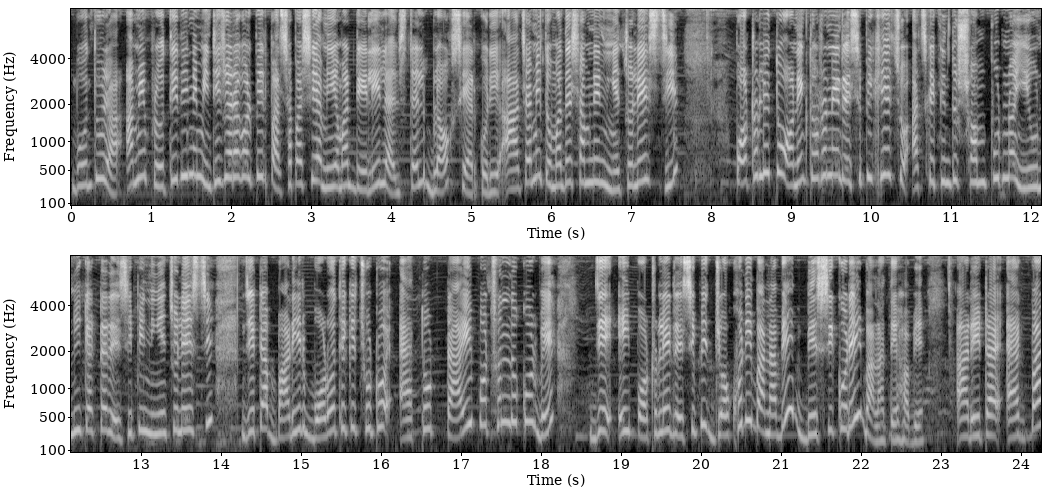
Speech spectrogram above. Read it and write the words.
বন্ধুরা, আমি প্রতিদিনই মিঠি জরা গল্পের পাশাপাশি আমি আমার ডেলি লাইফস্টাইল ব্লগ শেয়ার করি। আজ আমি তোমাদের সামনে নিয়ে চলে এসেছি। পটলের তো অনেক ধরনের রেসিপি খেয়েছো, আজকে কিন্তু সম্পূর্ণ ইউনিক একটা রেসিপি নিয়ে চলে এসেছি, যেটা বাড়ির বড় থেকে ছোট এতটাই পছন্দ করবে যে এই পটলের রেসিপি যখনই বানাবে, বেশি করেই বানাতে হবে। আর এটা একবার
